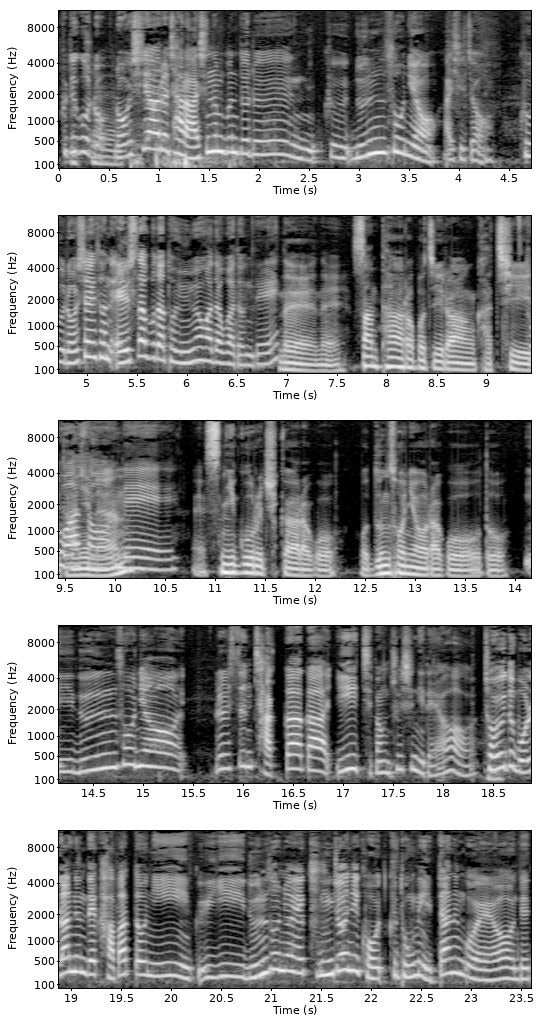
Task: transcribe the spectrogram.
그리고 그렇죠. 러, 시아를 잘 아시는 분들은 그 눈소녀 아시죠? 그 러시아에선 엘사보다 더 유명하다고 하던데. 네, 네. 산타 할아버지랑 같이 도와서 다니는 네. 네, 스니구르치카라고 뭐 눈소녀라고도 이 눈소녀 를 쓴 작가가 이 지방 출신이래요. 저희도 몰랐는데 가봤더니 그이 눈소녀의 궁전이 거- 그 동네에 있다는 거예요. 근데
